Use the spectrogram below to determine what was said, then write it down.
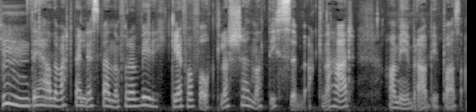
Mm, det hadde vært veldig spennende for å virkelig få folk til å skjønne at disse bøkene her har mye bra å by på, altså.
